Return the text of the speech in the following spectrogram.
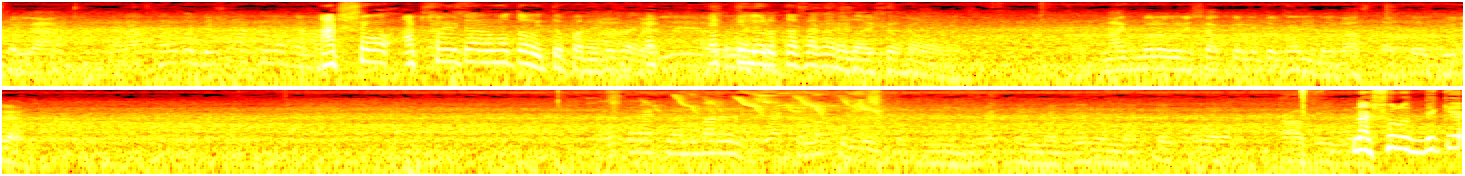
করে আটশো আটশো মিটারের মতো হইতে পারে। এক- কিলোর কাছাকাছি। নাক বরাবর হিসাব করলে তো কম রাস্তা তো দূরে এক নম্বরে এক নম্বর কুলিং এক নম্বর দুই নম্বর। না শুরুর দিকে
